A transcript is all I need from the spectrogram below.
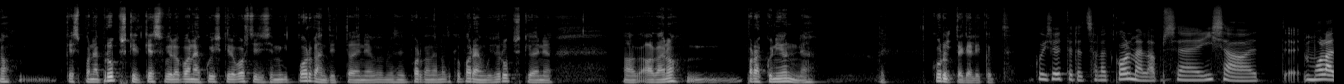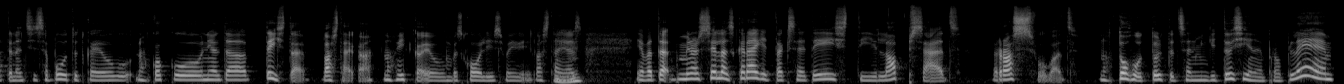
noh, kes paneb rupskit, kes võib-olla paneb kuskile vorsti sisse mingit porgandit on ju, võib-olla see porgand on natuke parem kui see rupski on ju. aga, aga noh, paraku nii on jah. Kurb tegelikult. kui sa ütled, et sa oled kolme lapse isa, et ma oletan, et siis sa puutud ka ju noh, kokku nii-öelda teiste lastega, noh ikka ju umbes koolis või lasteaias mm. -hmm. ja vaata, minu arust sellest ka räägitakse, et Eesti lapsed rasvuvad noh, tohutult, et see on mingi tõsine probleem,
